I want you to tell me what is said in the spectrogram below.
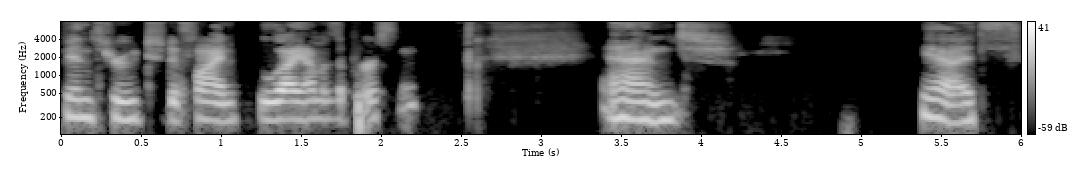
been through to define who I am as a person. And yeah, it's,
